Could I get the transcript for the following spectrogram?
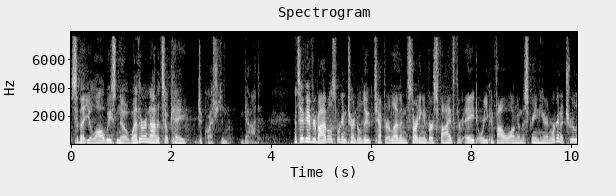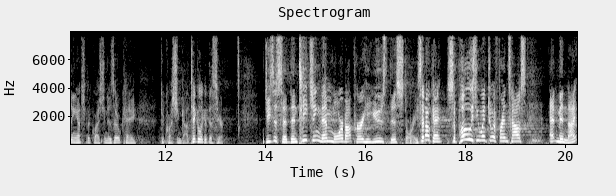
so that you'll always know whether or not it's okay to question God. And so if you have your Bibles, we're going to turn to Luke chapter 11, starting in verse 5 through 8, or you can follow along on the screen here. And we're going to truly answer the question is it okay to question God? Take a look at this here. Jesus said, Then teaching them more about prayer, he used this story. He said, Okay, suppose you went to a friend's house at midnight,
